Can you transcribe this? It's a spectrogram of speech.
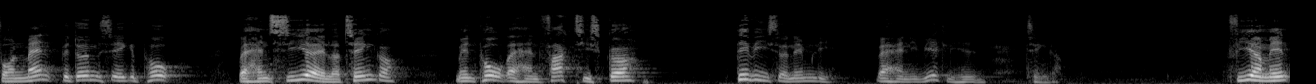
For en mand bedømmes ikke på, hvad han siger eller tænker, men på, hvad han faktisk gør. Det viser nemlig, hvad han i virkeligheden tænker. Fire mænd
